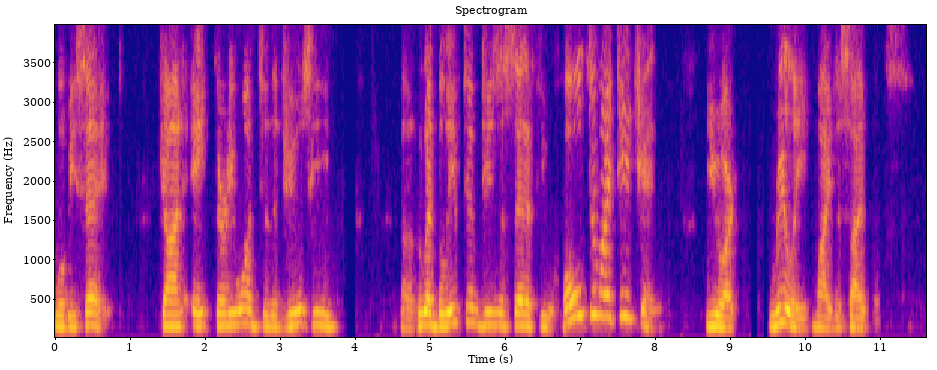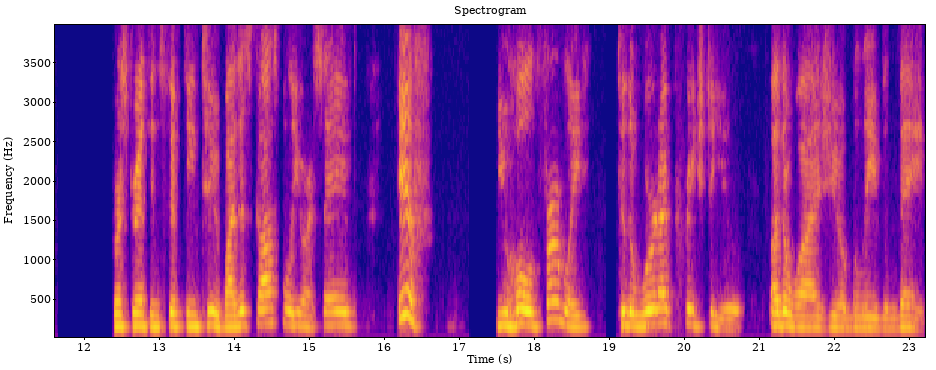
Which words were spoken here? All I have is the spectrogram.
will be saved. John 8 31 to the Jews he uh, who had believed him, Jesus said, If you hold to my teaching, you are really my disciples. 1 Corinthians 15 2 By this gospel you are saved if you hold firmly to the word I preached to you Otherwise, you have believed in vain.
